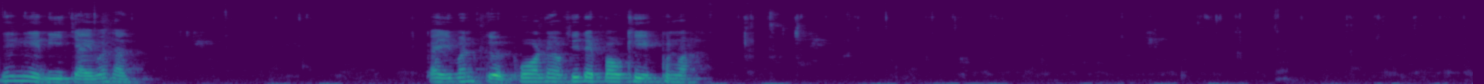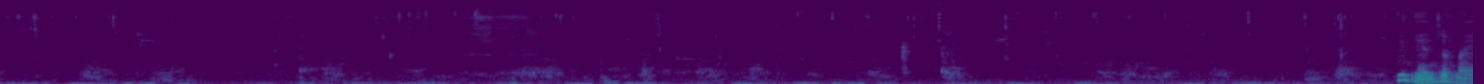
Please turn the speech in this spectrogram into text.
นี่นี่ดีใจว่าสันใกล้วันเกิดพอแล้วที่ได้เป่าเค้กเพิ่นว่า ไม่เห็นสมัย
